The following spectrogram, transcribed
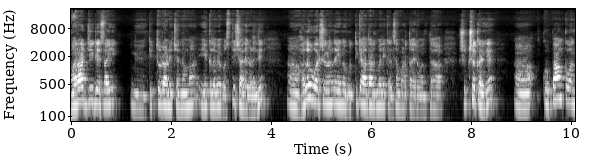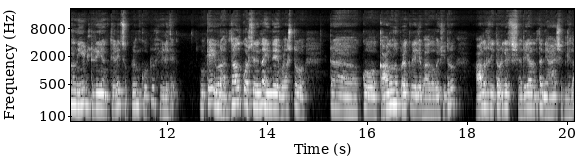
ಮರಾರ್ಜಿ ದೇಸಾಯಿ ಕಿತ್ತೂರು ರಾಣಿ ಚೆನ್ನಮ್ಮ, ಏಕಲವ್ಯ ವಸತಿ ಶಾಲೆಗಳಲ್ಲಿ ಹಲವು ವರ್ಷಗಳಿಂದ ಏನು ಗುತ್ತಿಗೆ ಆಧಾರದ ಮೇಲೆ ಕೆಲಸ ಮಾಡ್ತಾ ಇರುವಂಥ ಶಿಕ್ಷಕರಿಗೆ ಕೃಪಾಂಕವನ್ನು ನೀಡ್ರಿ ಅಂತೇಳಿ ಸುಪ್ರೀಂ ಕೋರ್ಟು ಹೇಳಿದೆ. ಓಕೆ, ಇವರು ಹದಿನಾಲ್ಕು ವರ್ಷದಿಂದ ಹಿಂದೆ ಭಾಳಷ್ಟು ಕಾನೂನು ಪ್ರಕ್ರಿಯೆಯಲ್ಲಿ ಭಾಗವಹಿಸಿದರು. ಆದರೂ ಸಹಿತ ಅವರಿಗೆ ಸರಿಯಾದಂಥ ನ್ಯಾಯ ಸಿಗಲಿಲ್ಲ.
